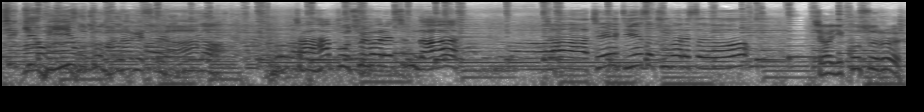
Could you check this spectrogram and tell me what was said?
10km 이후부터 만나겠습니다. 자, 하프 출발했습니다. 자, 제일 뒤에서 출발했어요. 제가 이 코스를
